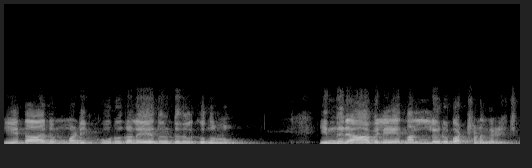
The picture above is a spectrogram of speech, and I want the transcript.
ഏതാനും മണിക്കൂറുകളെ നീണ്ടു നിൽക്കുന്നുള്ളൂ. ഇന്ന് രാവിലെ നല്ലൊരു ഭക്ഷണം കഴിച്ചു.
